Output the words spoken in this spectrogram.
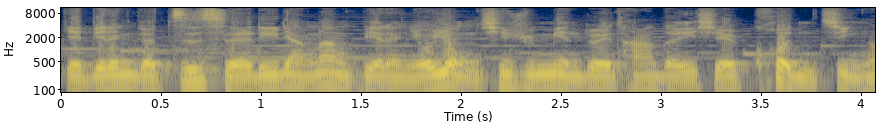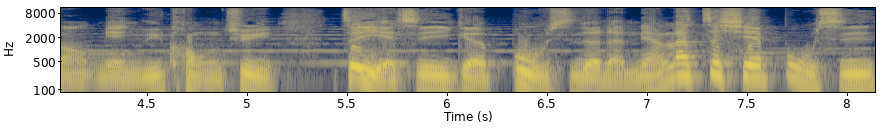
给别人一个支持的力量，让别人有勇气去面对他的一些困境，哦，免于恐惧，这也是一个布施的能量。那这些布施，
